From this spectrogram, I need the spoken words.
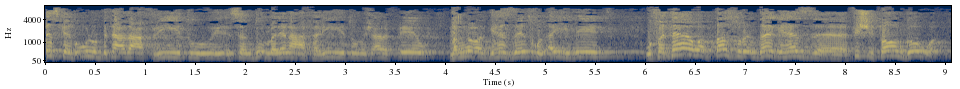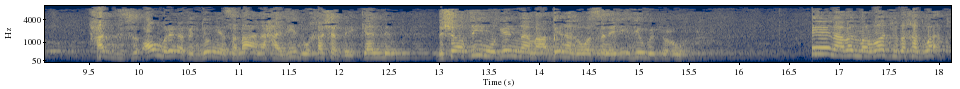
الناس كانوا بيقولوا البتاع ده عفريت وصندوق مليان عفاريت ومش عارف إيه ممنوع الجهاز ده يدخل أي بيت. وفتاوى بتصدر إن ده جهاز فيه شيطان جوه. حد عمرنا في الدنيا سمعنا حديد وخشب بيتكلم. دي شياطين وجنة معبينها جوه الصناديق دي وبيبيعوها. إيه عبال ما الراديو ده خد وقته.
